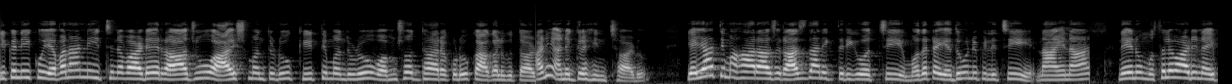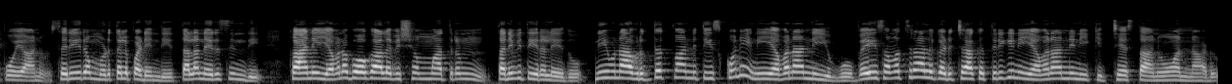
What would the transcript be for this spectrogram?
ఇక నీకు యవనాన్ని ఇచ్చిన వాడే రాజు ఆయుష్మంతుడు కీర్తిమంతుడు వంశోద్ధారకుడు కాగలుగుతాడు అని అనుగ్రహించాడు. యయాతి మహారాజు రాజధానికి తిరిగి వచ్చి మొదట యదువుని పిలిచి నాయన నేను ముసలివాడినైపోయాను. శరీరం ముడతలు పడింది తల నెరిసింది. కానీ యవన భోగాల విషయం మాత్రం తనివి తీరలేదు. నీవు నా వృద్ధత్వాన్ని తీసుకొని నీ యవనాన్ని ఇవ్వు. వెయ్యి సంవత్సరాలు గడిచాక తిరిగి నీ యవనాన్ని నీకు ఇచ్చేస్తాను అన్నాడు.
